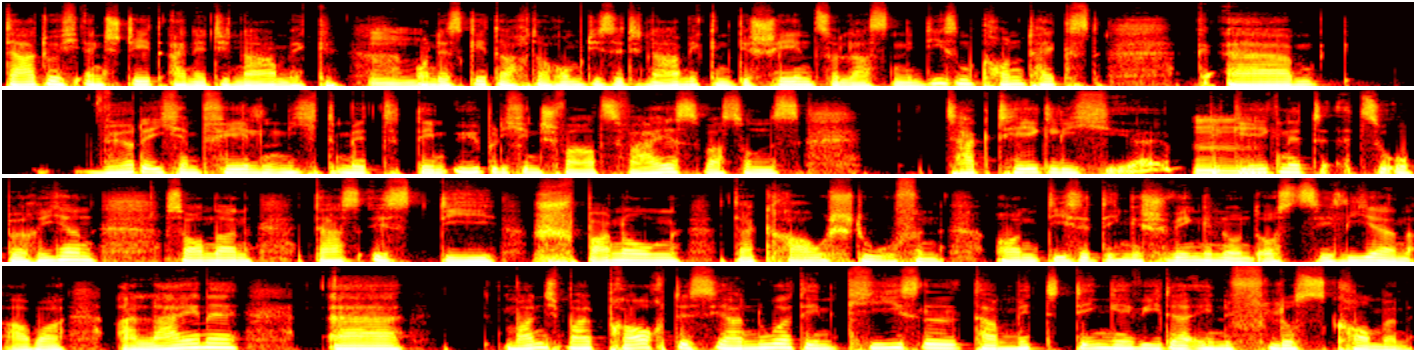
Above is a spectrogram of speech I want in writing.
dadurch entsteht eine Dynamik. Mhm. Und es geht auch darum, diese Dynamiken geschehen zu lassen. In diesem Kontext ähm, würde ich empfehlen, nicht mit dem üblichen Schwarz-Weiß, was uns tagtäglich äh, mhm. begegnet, äh, zu operieren, sondern das ist die Spannung der Graustufen. Und diese Dinge schwingen und oszillieren. Aber alleine äh, manchmal braucht es ja nur den Kiesel, damit Dinge wieder in Fluss kommen.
